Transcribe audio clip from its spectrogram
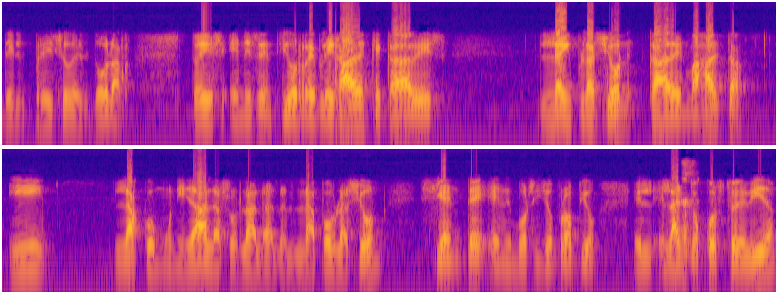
del precio del dólar. Entonces, en ese sentido, reflejado en que cada vez la inflación cada vez más alta y la comunidad, la, la, la, población siente en el bolsillo propio el, el, alto costo de vida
